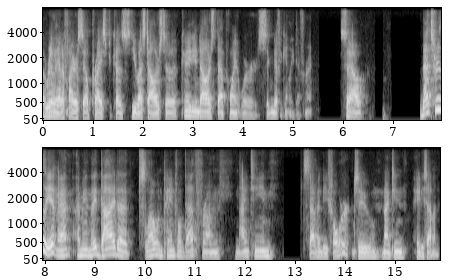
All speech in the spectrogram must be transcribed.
uh, really at a fire sale price because US dollars to Canadian dollars at that point were significantly different. So that's really it, man. I mean, they died a slow and painful death from 19 74 to 1987.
